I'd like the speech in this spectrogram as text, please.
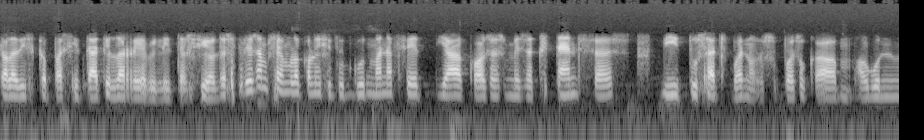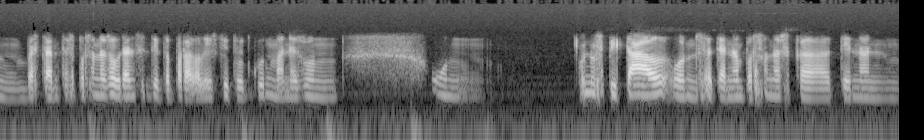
de la Discapacitat i la Rehabilitació. Després em sembla que l'Institut Goodman ha fet ja coses més extenses i tu saps, bueno, suposo que algun, bastantes persones hauran sentit a parlar de l'Institut Goodman, és un, un, un hospital on s'atenen persones que tenen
